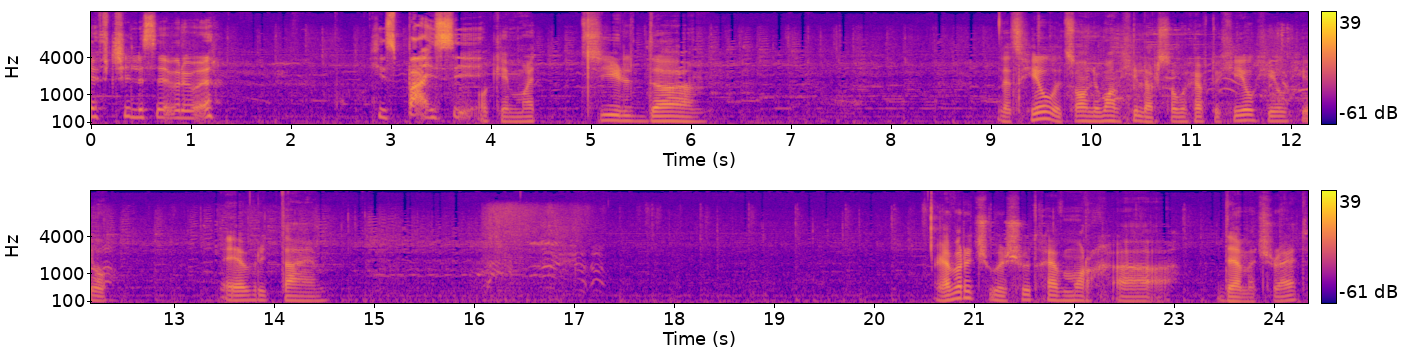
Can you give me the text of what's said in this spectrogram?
have chilies everywhere. He's spicy. Okay, Matilda. Let's heal. It's only one healer, so we have to heal, heal, heal. Every time. Average, we should have more uh, damage, right?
